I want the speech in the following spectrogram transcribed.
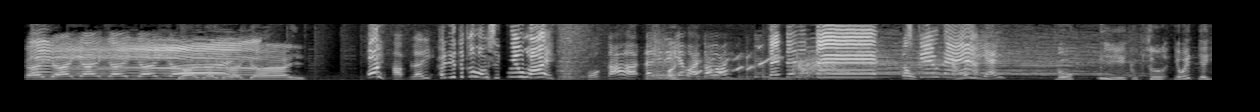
rơi rơi rơi rơi rơi dơi dơi dơi dơi hợp lý. Hình như tôi một skill rồi ủa có hả đây đi Ôi. ra ngoài coi coi tên tên tên skill nè cái gì vậy Đu, cái gì vậy? cục xương dấu ít gì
